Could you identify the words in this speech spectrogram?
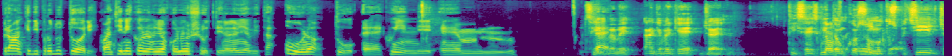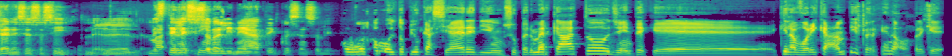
Però anche di produttori, quanti ne, con- ne ho conosciuti nella mia vita? Uno, tu, eh, quindi... ehm, Sì, cioè, vabbè, anche perché cioè, ti sei iscritto a un corso molto specifico, cioè nel senso sì, le, le- stelle si sono allineate in quel senso lì. conosco molto più cassiere di un supermercato, gente che, che lavora i campi, perché no? Perché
